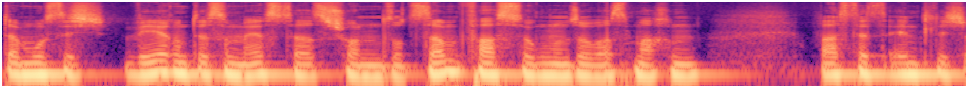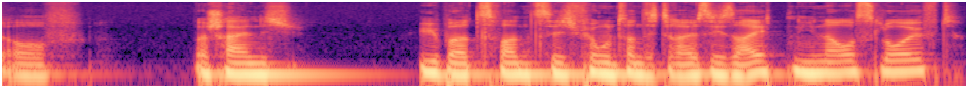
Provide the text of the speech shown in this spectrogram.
da muss ich während des Semesters schon so Zusammenfassungen und sowas machen, was letztendlich auf wahrscheinlich über 20, 25, 30 Seiten hinausläuft.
